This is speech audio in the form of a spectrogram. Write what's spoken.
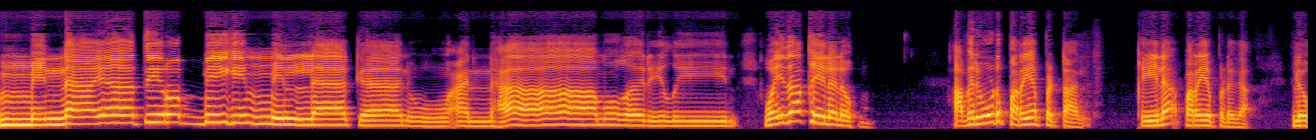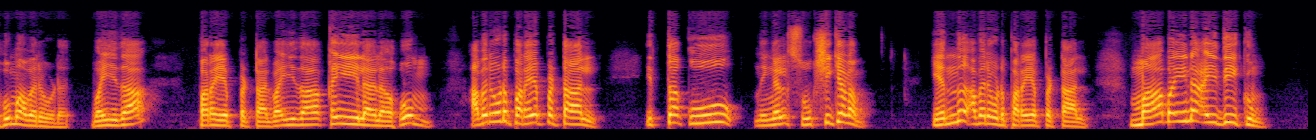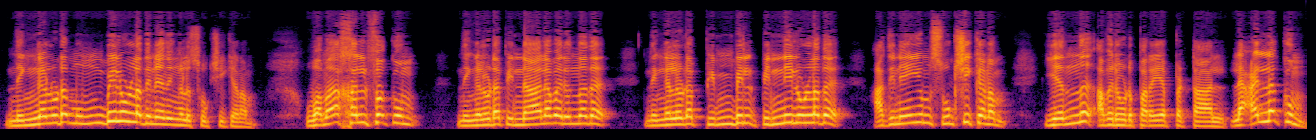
من آيات ربهم إلا كانوا عنها مغرضين وإذا قيل لهم അവരോട് പറയപ്പെട്ടാൽ കീല പറയപ്പെടുക ലഹും അവരോട് വൈദ പറയപ്പെട്ടാൽ വൈദ കീല ലഹും അവരോട് പറയപ്പെട്ടാൽ ഇത്തഖൂ നിങ്ങൾ സൂക്ഷിക്കണം എന്ന് അവരോട് പറയപ്പെട്ടാൽ മാബൈന ഐദീക്കും നിങ്ങളുടെ മുമ്പിലുള്ളതിനെ നിങ്ങൾ സൂക്ഷിക്കണം വമാ ഖൽഫക്കും. നിങ്ങളുടെ പിന്നാലെ വരുന്നത് നിങ്ങളുടെ പിമ്പിൽ പിന്നിലുള്ളത് അതിനെയും സൂക്ഷിക്കണം എന്ന് അവരോട് പറയപ്പെട്ടാൽ ലഅല്ലക്കും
